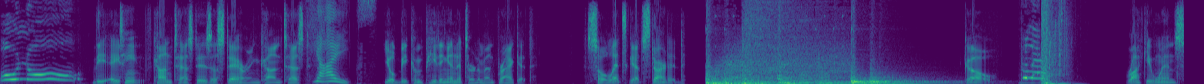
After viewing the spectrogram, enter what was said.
Oh no! The 18th contest is a staring contest. Yikes! You'll be competing in a tournament bracket. So let's get started. Go. Rocky wins.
